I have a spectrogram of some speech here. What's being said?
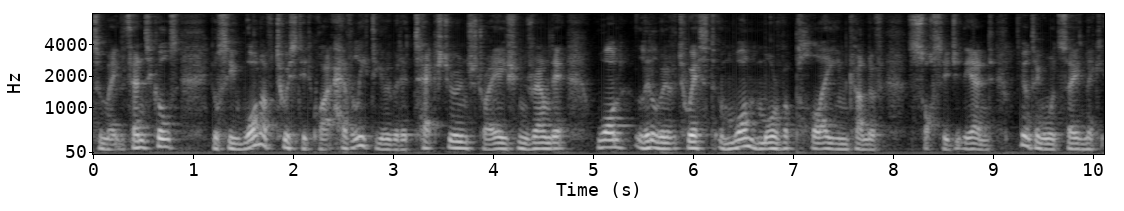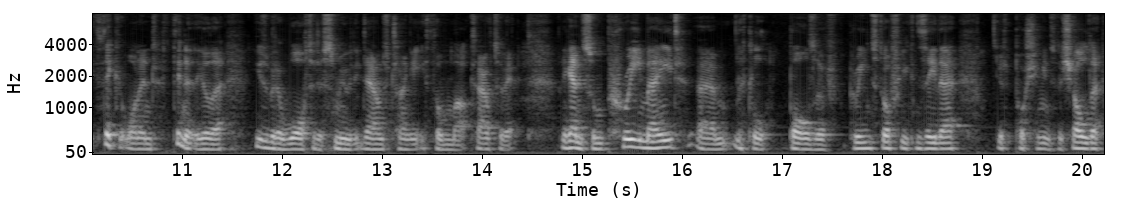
to make the tentacles. You'll see one I've twisted quite heavily to give a bit of texture and striations around it, one a little bit of a twist, and one more of a plain kind of sausage at the end. The only thing I would say is make it thick at one end, thin at the other, use a bit of water to smooth it down to try and get your thumb marks out of it. And again, some pre-made um, little balls of green stuff you can see there just pushing into the shoulder.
